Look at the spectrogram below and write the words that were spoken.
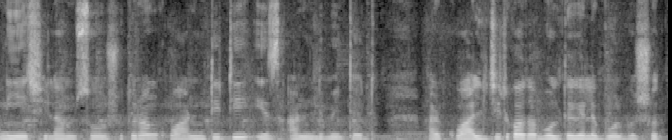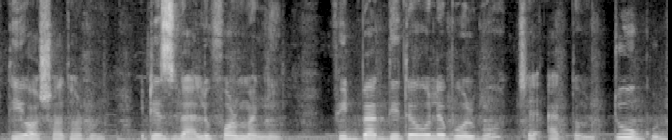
নিয়েছিলাম সো সুতরাং কোয়ান্টিটি ইজ আনলিমিটেড আর কোয়ালিটির কথা বলতে গেলে বলব সত্যিই অসাধারণ। It is value for money feedback দিতে হলে বলব যে একদম টু গুড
